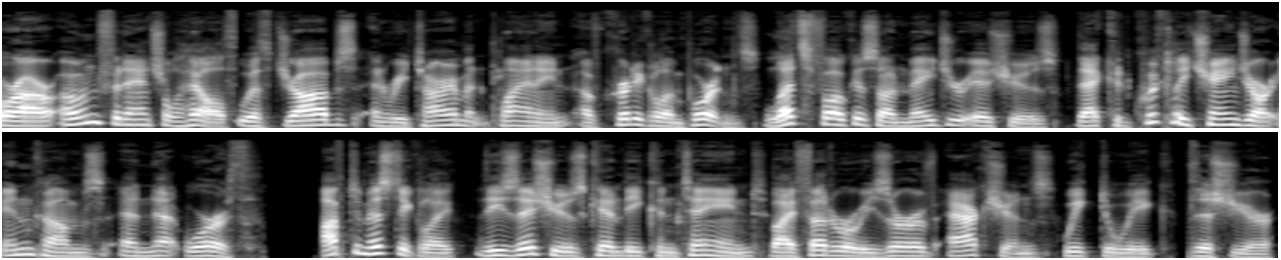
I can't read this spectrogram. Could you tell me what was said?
For our own financial health, with jobs and retirement planning of critical importance, let's focus on major issues that could quickly change our incomes and net worth. Optimistically, these issues can be contained by Federal Reserve actions week to week this year,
